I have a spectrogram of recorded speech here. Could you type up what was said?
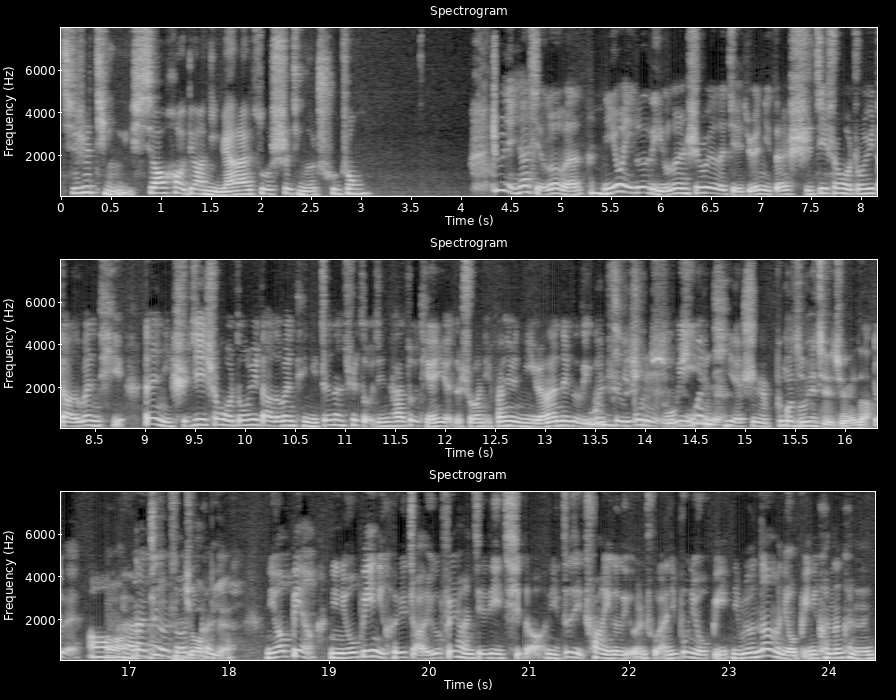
其实挺消耗掉你原来做事情的初衷？就有点像写论文，你用一个理论是为了解决你在实际生活中遇到的问题，但是你实际生活中遇到的问题，你真的去走进它做田野的时候，你发现你原来那个理论是不足以问题也是不不足以解决的。对。哦那这个时候你可能变你要变，你牛逼，你可以找一个非常接地气的，你自己创一个理论出来。你不牛逼，你没有那么牛逼，你可能可能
